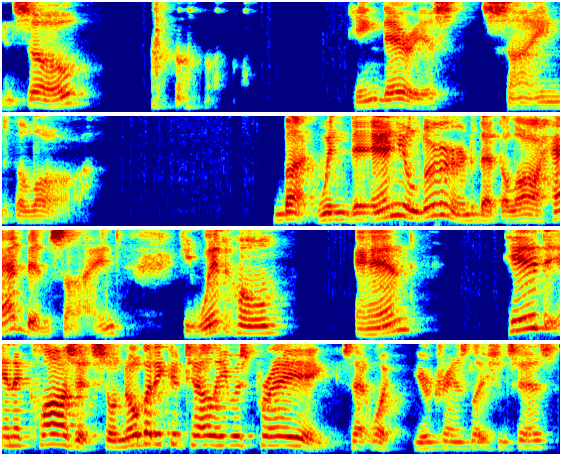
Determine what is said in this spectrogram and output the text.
And so, King Darius signed the law. But when Daniel learned that the law had been signed, he went home and hid in a closet so nobody could tell he was praying. Is that what your translation says?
